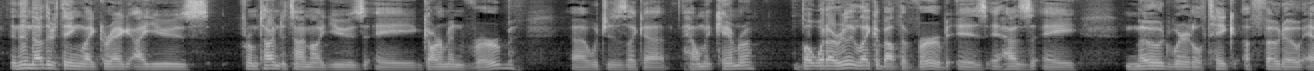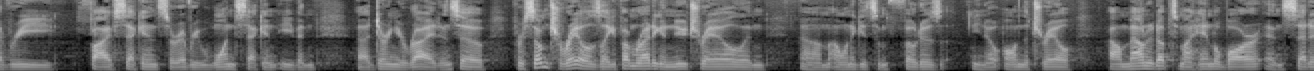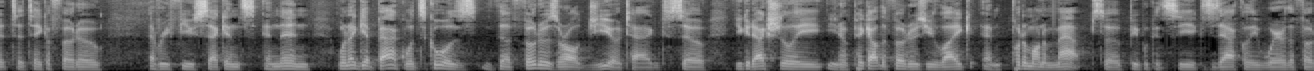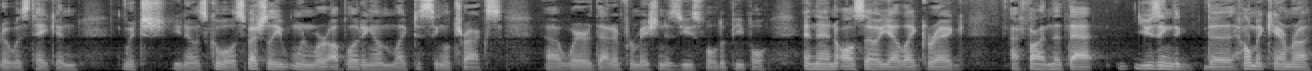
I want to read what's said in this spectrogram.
And then the other thing, like Greg, I use from time to time, I'll use a Garmin VIRB, uh, which is like a helmet camera. But what I really like about the VIRB is it has a mode where it'll take a photo every five seconds or every one second even uh, during your ride. And so for some trails, like if I'm riding a new trail and um, I want to get some photos, you know, on the trail, I'll mount it up to my handlebar and set it to take a photo every few seconds. And then when I get back, what's cool is the photos are all geotagged. So you could actually, you know, pick out the photos you like and put them on a map so people could see exactly where the photo was taken, which, you know, is cool, especially when we're uploading them like to Singletracks. Uh, where that information is useful to people. And then also, yeah, like Greg, I find that that using the, the helmet camera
